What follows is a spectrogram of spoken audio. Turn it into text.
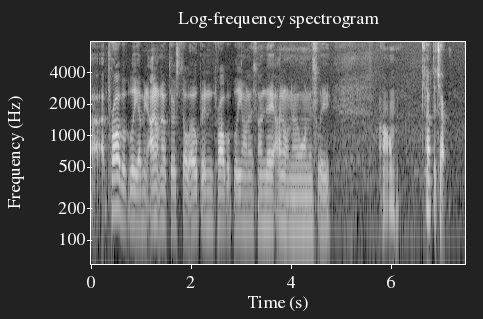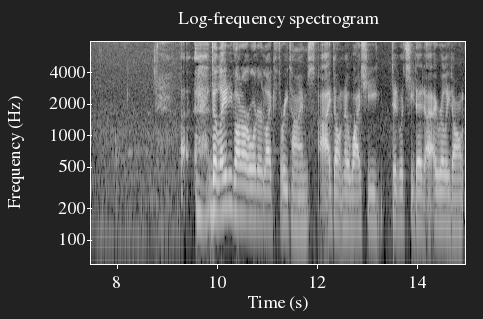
Uh, probably. I mean, I don't know if they're still open. Probably on a Sunday. I don't know, honestly. Um, I have to check. Uh, the lady got our order like three times. I don't know why she did what she did. I really don't.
